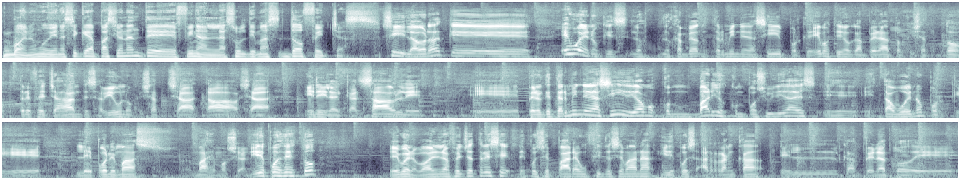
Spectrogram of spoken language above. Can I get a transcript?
Bueno, muy bien, así que apasionante final, las últimas dos fechas. Sí, la verdad que es bueno que los, campeonatos terminen así, porque hemos tenido campeonatos que ya dos, tres fechas antes había uno que ya, ya estaba, ya era inalcanzable. Eh, pero que terminen así, digamos, con varios con posibilidades, eh, está bueno porque le pone más, más emoción. Y después de esto, eh, bueno, va a venir la fecha 13, después se para un fin de semana y después arranca el campeonato de,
